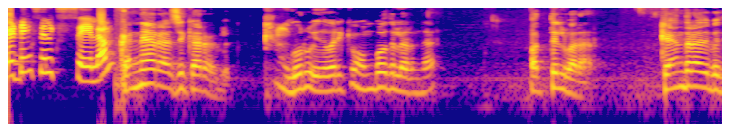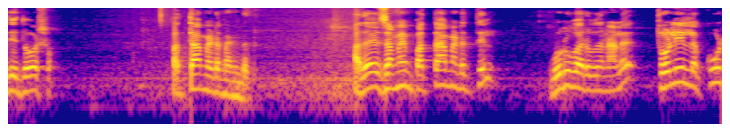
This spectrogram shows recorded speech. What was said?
wedding silks Salem. கன்னியா ராசிக்காரர்களுக்கு குரு இது வரைக்கும் ஒம்போதில் இருந்தார் பத்தில் வரார். கேந்திராதிபதி தோஷம் பத்தாம் இடம் என்பது. அதே சமயம் பத்தாம் இடத்தில் குரு வருவதனால தொழிலில் கூட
